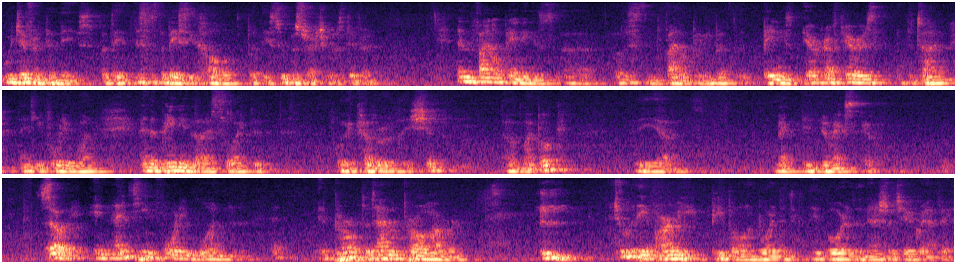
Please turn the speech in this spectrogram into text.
were different than these. But they, this is the basic hull, but the superstructure was different. And the final painting is, uh, well, this is the final painting, but the painting is aircraft carriers at the time, 1941, and the painting that I selected for the cover of the ship of my book, the in New Mexico. So in 1941, at Pearl, the time of Pearl Harbor, two of the Army people on board the, the board of the National Geographic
